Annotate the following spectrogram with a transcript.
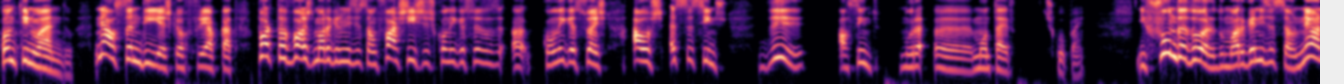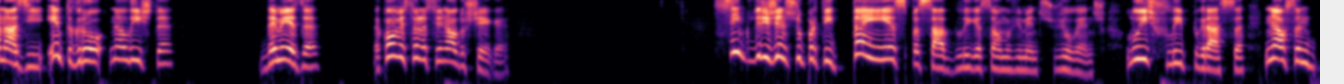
Continuando, Nelson Dias, que eu referi há bocado, porta-voz de uma organização fascista com ligações, uh, com ligações aos assassinos de Alcindo uh, Monteiro, desculpem, e fundador de uma organização neonazi, integrou na lista da mesa da Convenção Nacional do Chega. Cinco dirigentes do partido têm esse passado de ligação a movimentos violentos: Luís Felipe Graça, Nelson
